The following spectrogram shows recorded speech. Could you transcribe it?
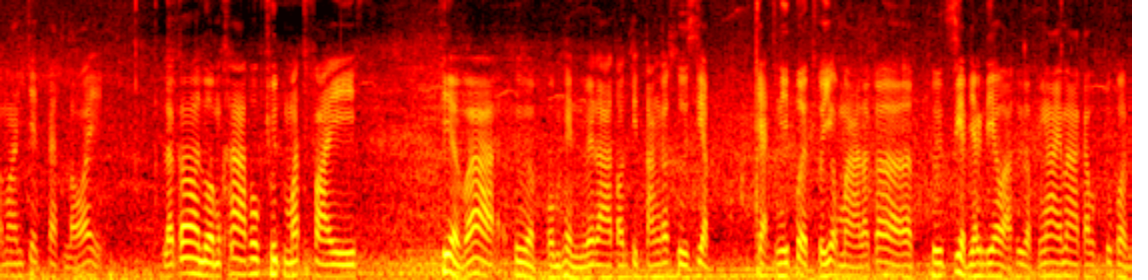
ประมาณเจ็ดแปดร้อยแล้วก็รวมค่าพวกชุดมัดไฟ ที่แบบว่าคือแบบผมเห็นเวลาตอนติดตั้งก็คือเสียบแกะนี้เปิดสวิตออกมา แล้วก็คือเสียบอย่างเดียวอะคือแบบง่ายมากครับทุกคน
